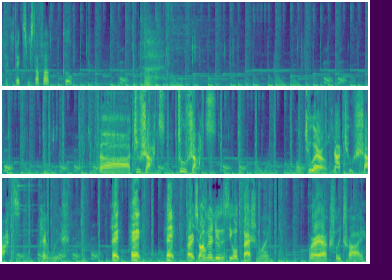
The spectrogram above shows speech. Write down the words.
if I can pick some stuff up, cool. Ah, two shots. Two shots. Well, two arrows, not two shots. I wish. Hey, hey, hey. Alright, so I'm gonna do this the old-fashioned way. Where I actually try.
